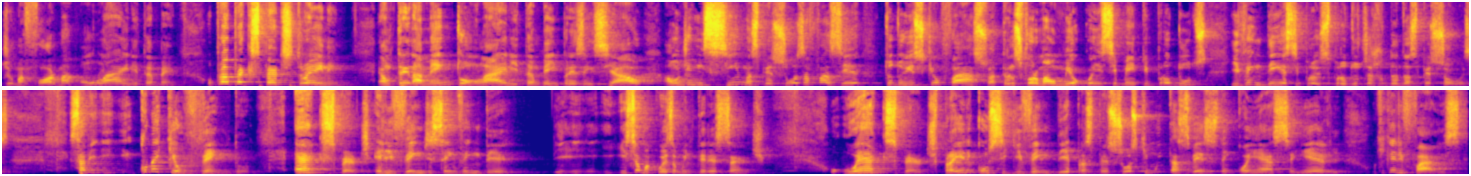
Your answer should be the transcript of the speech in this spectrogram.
de uma forma online também. O próprio Expert Training é um treinamento online também presencial, onde eu ensino as pessoas a fazer tudo isso que eu faço, a transformar o meu conhecimento em produtos e vender esses produtos ajudando as pessoas. Sabe, como é que eu vendo? Expert, ele vende sem vender. E, e, e isso é uma coisa muito interessante. O, o expert, para ele conseguir vender para as pessoas que muitas vezes nem conhecem ele, o que, que ele faz?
